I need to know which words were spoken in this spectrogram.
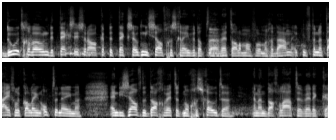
doe het gewoon. De tekst is er al. Ik heb de tekst ook niet zelf geschreven. Dat eh, Ja. werd allemaal voor me gedaan. Ik hoefde het eigenlijk alleen op te nemen. En diezelfde dag werd het nog geschoten. En een dag later werd ik...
